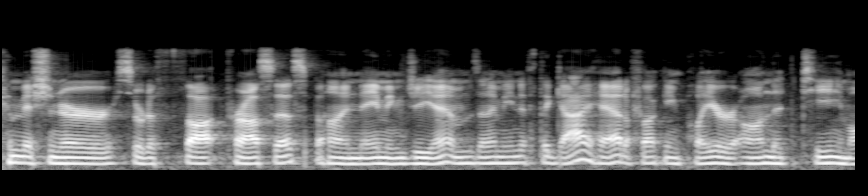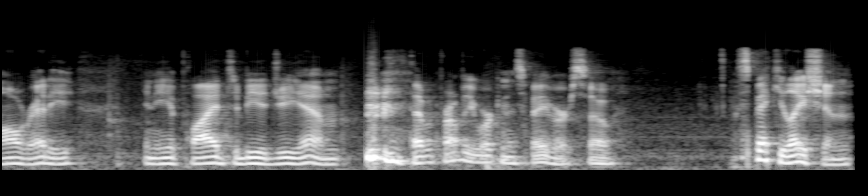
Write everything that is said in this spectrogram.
commissioner sort of thought process behind naming GMs. And I mean, if the guy had a fucking player on the team already and he applied to be a GM, that would probably work in his favor. So, speculation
